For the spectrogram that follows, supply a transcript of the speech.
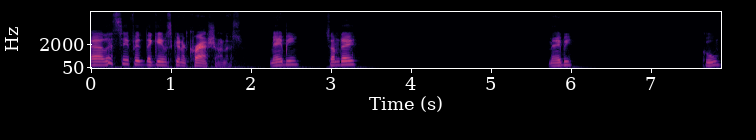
Uh, let's see if it, the game's gonna crash on us. Maybe someday. Maybe. Cool.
